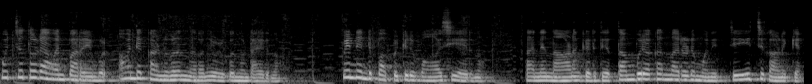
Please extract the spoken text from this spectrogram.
പുച്ഛത്തോടെ അവൻ പറയുമ്പോൾ അവന്റെ കണ്ണുകൾ നിറഞ്ഞൊഴുകുന്നുണ്ടായിരുന്നു. പിന്നെ എന്റെ പപ്പയ്ക്കൊരു വാശിയായിരുന്നു തന്നെ നാണം കെടുത്തിയ തമ്പുരാക്കന്മാരുടെ മുന്നിൽ ജയിച്ചു കാണിക്കാൻ.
